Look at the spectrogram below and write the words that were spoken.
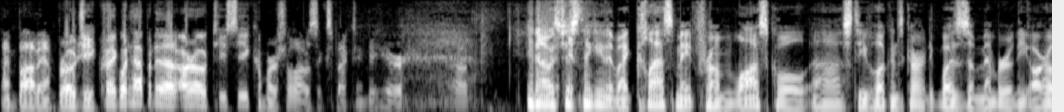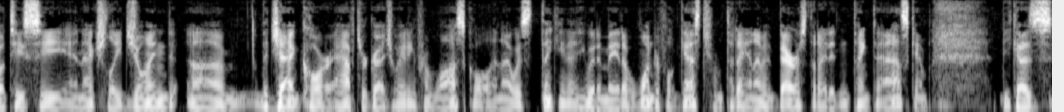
I'm Bob Ambrogi. Craig, what happened to that ROTC commercial I was expecting to hear? Uh, you know, I was just thinking that my classmate from law school, uh, Steve Lokensgaard, was a member of the ROTC and actually joined um, the JAG Corps after graduating from law school. And I was thinking that he would have made a wonderful guest from today, and I'm embarrassed that I didn't think to ask him because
